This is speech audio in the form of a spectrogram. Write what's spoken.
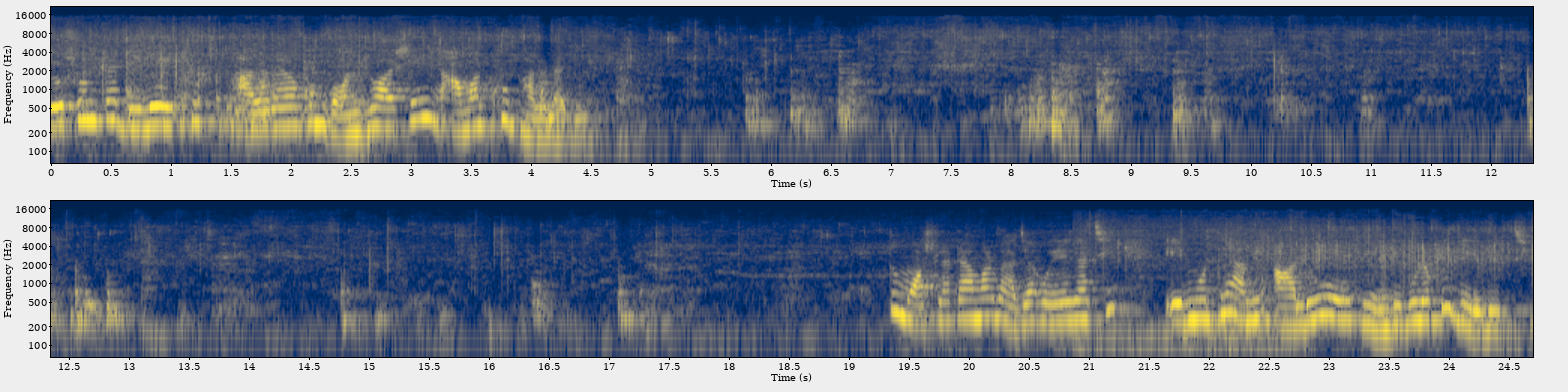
রসুনটা দিলে একটু আলাদা রকম গন্ধ আসে, আমার খুব ভালো লাগে। তো মশলাটা আমার ভাজা হয়ে গেছে, এর মধ্যে আমি আলু ও ভেন্ডিগুলোকে দিয়ে দিচ্ছি।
